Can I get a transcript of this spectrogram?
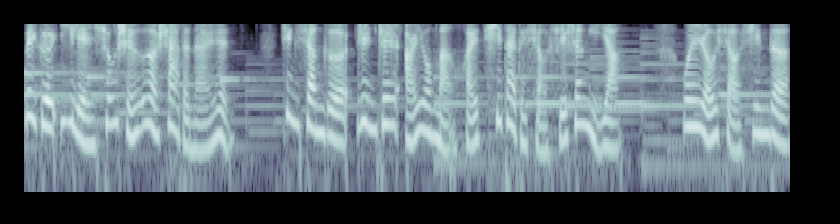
那个一脸凶神恶煞的男人，竟像个认真而又满怀期待的小学生一样，温柔小心地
